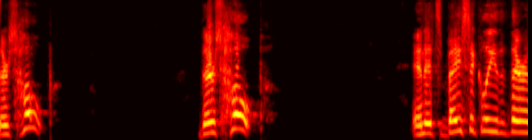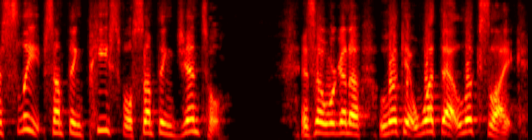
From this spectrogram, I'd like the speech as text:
there's hope. There's hope. And it's basically that they're asleep, something peaceful, something gentle. And so we're going to look at what that looks like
